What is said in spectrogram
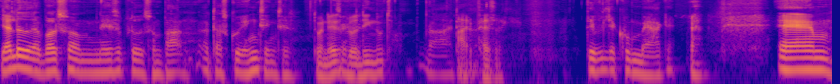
Jeg led af voldsom næseblod som barn, og der skulle ingenting til. Du har næseblod Øh. lige nu, Torben. Nej, det, Nej, det passer ikke. det vil jeg kunne mærke. Ja. Um,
